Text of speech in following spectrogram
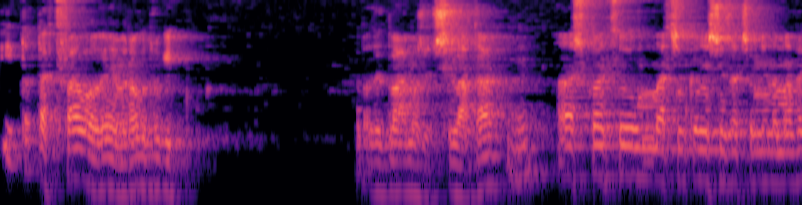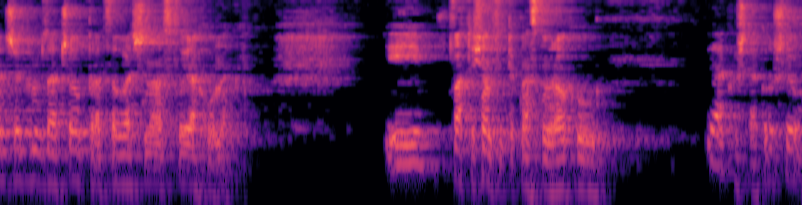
I to tak trwało, nie wiem, rok, drugi, chyba ze dwa, może trzy lata, mhm. aż w końcu Marcin koniecznie zaczął mnie namawiać, żebym zaczął pracować na swój rachunek. I w 2015 roku jakoś tak ruszyło.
